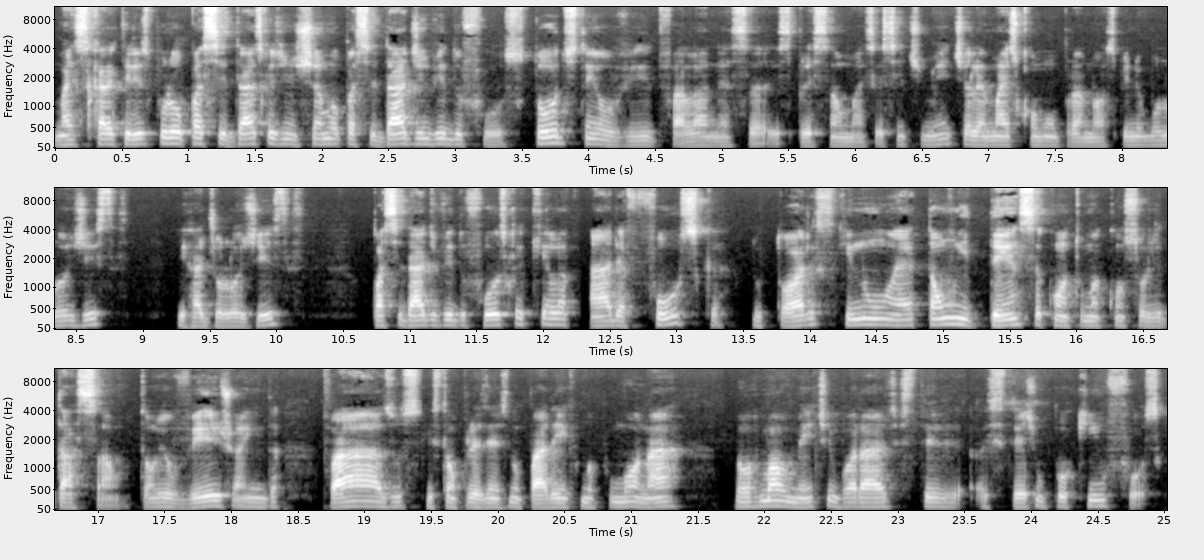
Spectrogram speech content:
mas caracteriza por opacidade que a gente chama opacidade em vidro fosco. Todos têm ouvido falar nessa expressão mais recentemente, ela é mais comum para nós pneumologistas e radiologistas opacidade vidro fosco é aquela área fosca do tórax que não é tão intensa quanto uma consolidação. Então eu vejo ainda vasos que estão presentes no parênquima pulmonar, normalmente, embora esteja um pouquinho fosca.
